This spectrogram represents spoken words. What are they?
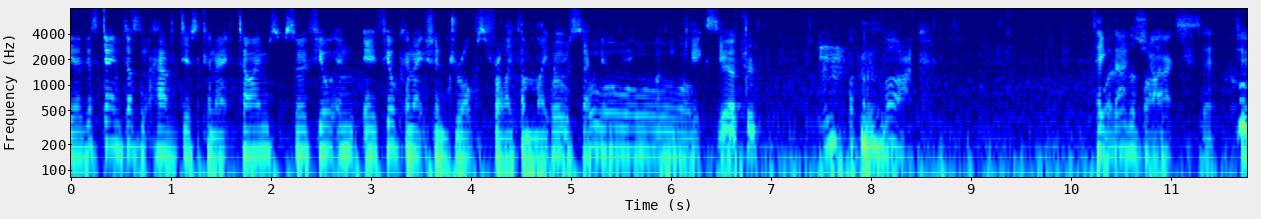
Yeah, this game doesn't have disconnect times, so if your in, if your connection drops for like a microsecond, whoa, whoa, it whoa, fucking whoa, whoa. kicks you. Yeah, true. What the fuck? Take what that, are the shark. bots set to?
